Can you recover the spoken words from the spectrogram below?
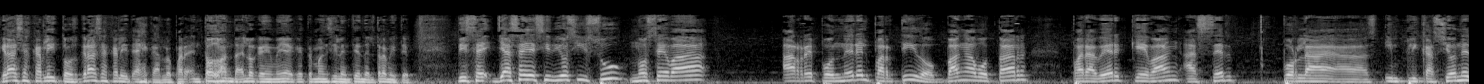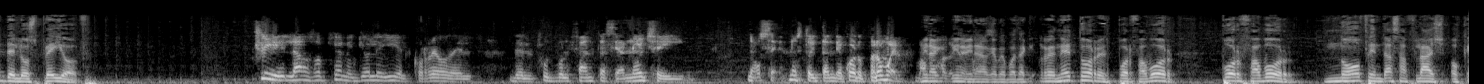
Gracias, Carlitos. Gracias, Carlitos. Eh, Carlos, para, en todo anda, es lo que me diga que este man sí le entiende el trámite. Dice, ya se decidió si su no se va a reponer el partido. Van a votar para ver qué van a hacer por las implicaciones de los playoffs. Sí, las opciones. Yo leí el correo del, del Fútbol Fantasy anoche y no sé, no estoy tan de acuerdo, pero bueno. vamos Mira, a ver mira, mira lo que me pone aquí. René Torres, por favor, por favor, no ofendas a Flash, ¿ok?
